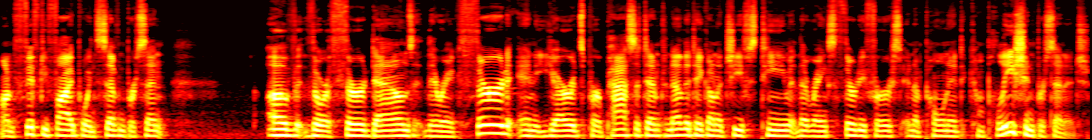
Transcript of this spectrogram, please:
on 55.7% of their third downs. They rank third in yards per pass attempt. Now they take on a Chiefs team that ranks 31st in opponent completion percentage.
